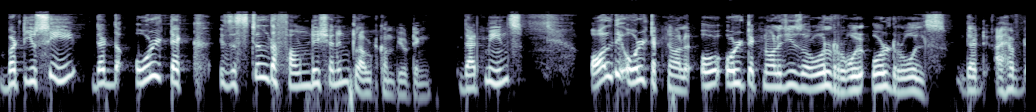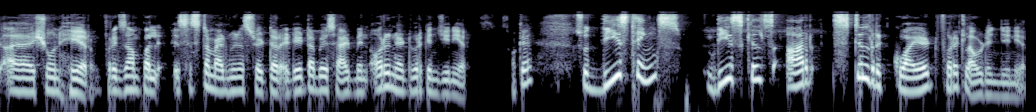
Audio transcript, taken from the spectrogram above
But you see that the old tech is still the foundation in cloud computing. That means all the old technology, old technologies or old role, old roles that I have uh, shown here. For example, a system administrator, a database admin, or a network engineer okay so these things these skills are still required for a cloud engineer.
